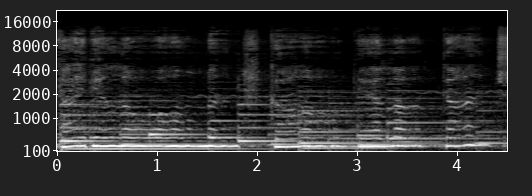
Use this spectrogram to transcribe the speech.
改变了我们，告别了单纯。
